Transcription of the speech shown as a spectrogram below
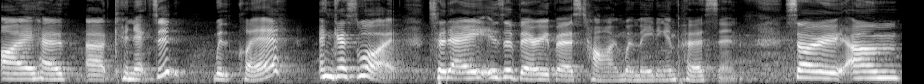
I have uh, connected with Claire, and guess what? Today is the very first time we're meeting in person. So um,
